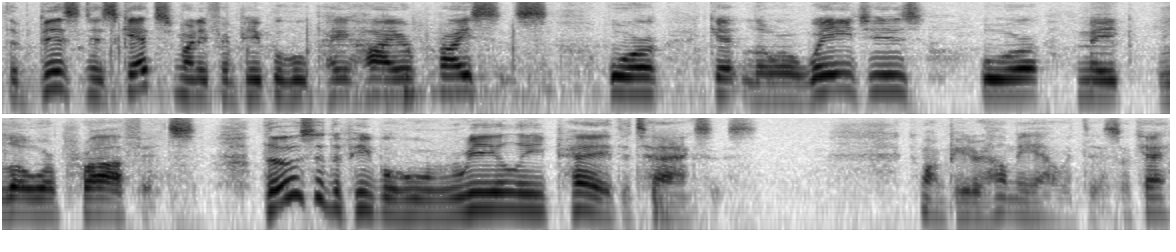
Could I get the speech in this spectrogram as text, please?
the business gets money from people who pay higher prices, or get lower wages, or make lower profits. Those are the people who really pay the taxes. Come on, Peter, help me out with this, okay?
